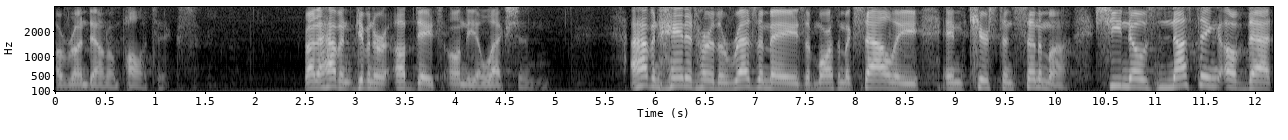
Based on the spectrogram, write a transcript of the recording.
a rundown on politics, right? I haven't given her updates on the election. I haven't handed her the resumes of Martha McSally and Kirsten Sinema. She knows nothing of that.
